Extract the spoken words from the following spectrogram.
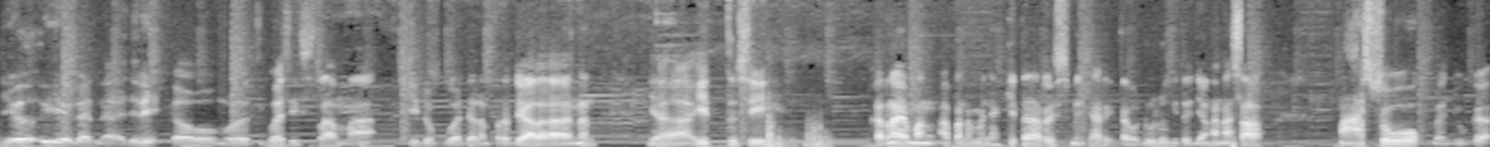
Yo, iya kan. Nah, jadi kalau menurut gue sih selama hidup gue dalam perjalanan ya itu sih karena emang apa namanya kita harus mencari tahu dulu gitu. Jangan asal masuk dan juga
